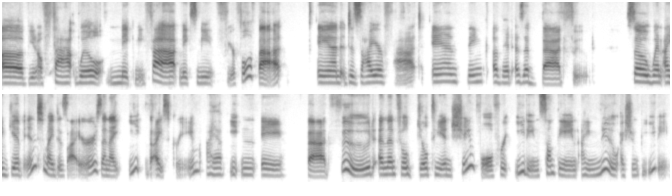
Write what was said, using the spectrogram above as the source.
of, you know, fat will make me fat makes me fearful of fat and desire fat and think of it as a bad food. So, when I give into my desires and I eat the ice cream, I have eaten a bad food and then feel guilty and shameful for eating something I knew I shouldn't be eating.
